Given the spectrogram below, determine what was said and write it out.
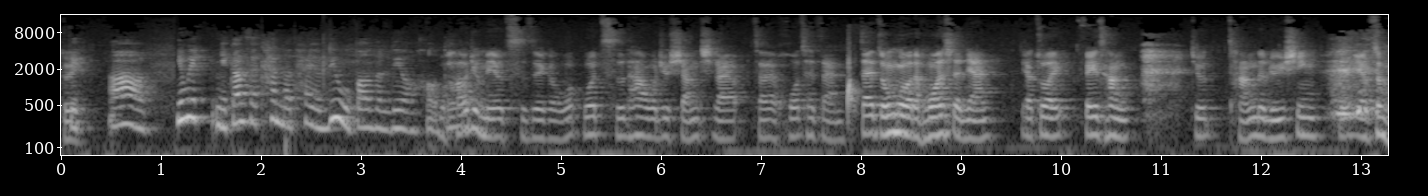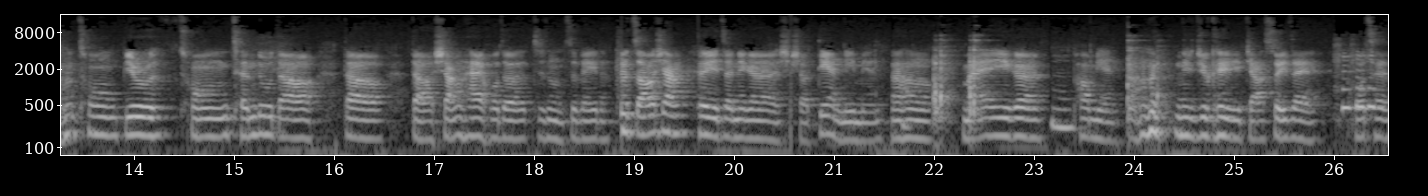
对。哦，因为你刚才看到它有六包的料，好多。我好久没有吃这个，我我吃它我就想起来在火车站，在中国的火车站要做非常就长的旅行，要从从比如从成都到到。到上海或者这种之类的，就照相可以在那个小店里面，然后买一个泡面，然后你就可以加水在火车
